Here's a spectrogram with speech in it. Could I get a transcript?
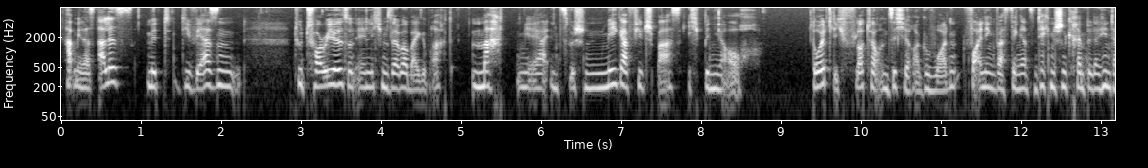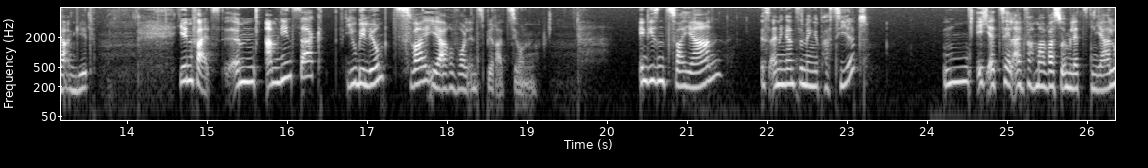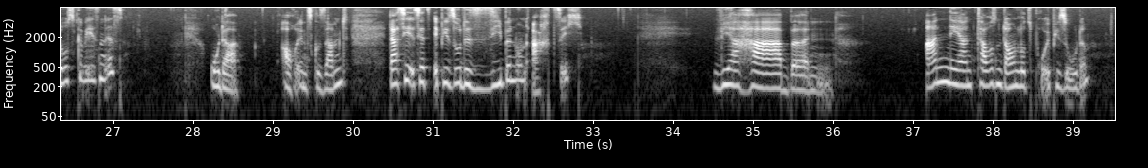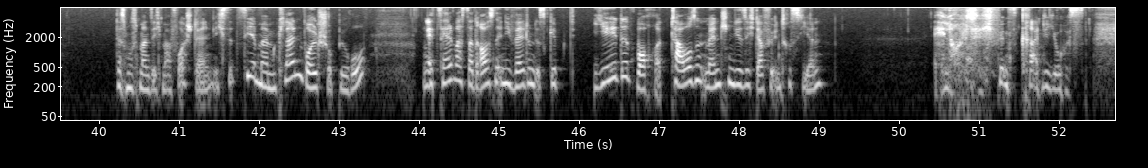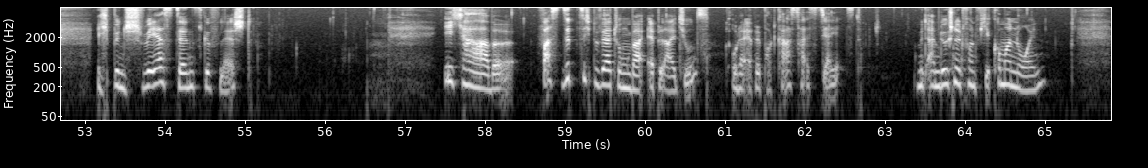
habe mir das alles mit diversen Tutorials und ähnlichem selber beigebracht. Macht mir ja inzwischen mega viel Spaß. Ich bin ja auch deutlich flotter und sicherer geworden, vor allen Dingen was den ganzen technischen Krempel dahinter angeht. Jedenfalls, ähm, am Dienstag Jubiläum zwei Jahre Wollinspirationen. In diesen zwei Jahren ist eine ganze Menge passiert. Ich erzähle einfach mal, was so im letzten Jahr los gewesen ist. Oder auch insgesamt. Das hier ist jetzt Episode 87. Wir haben annähernd 1000 Downloads pro Episode. Das muss man sich mal vorstellen. Ich sitze hier in meinem kleinen Wollshop-Büro, erzähle was da draußen in die Welt und es gibt jede Woche 1000 Menschen, die sich dafür interessieren. Ey Leute, ich finde es grandios. Ich bin schwerstens geflasht. Ich habe fast 70 Bewertungen bei Apple iTunes oder Apple Podcasts heißt es ja jetzt, mit einem Durchschnitt von 4,9.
